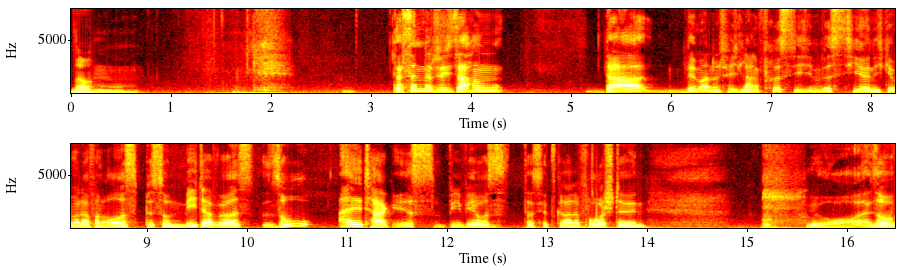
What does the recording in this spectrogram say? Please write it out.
ne? Hm. Das sind natürlich Sachen, da will man natürlich langfristig investieren. Ich gehe mal davon aus, bis so ein Metaverse so Alltag ist, wie wir uns das jetzt gerade vorstellen. Ja, also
